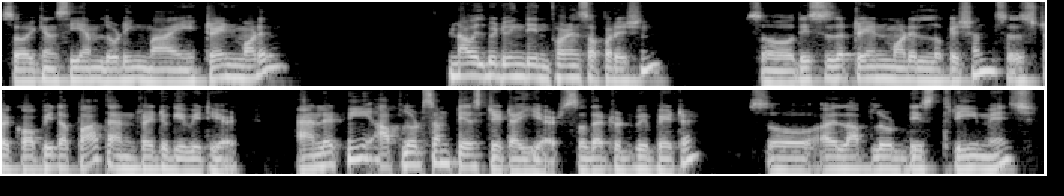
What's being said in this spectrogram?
So you can see i'm loading my trained model. Now we'll be doing the inference operation. So this is the trained model location. So just copy the path and try to give it here. And let me upload some test data here. So that would be better. So i'll upload this three image.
